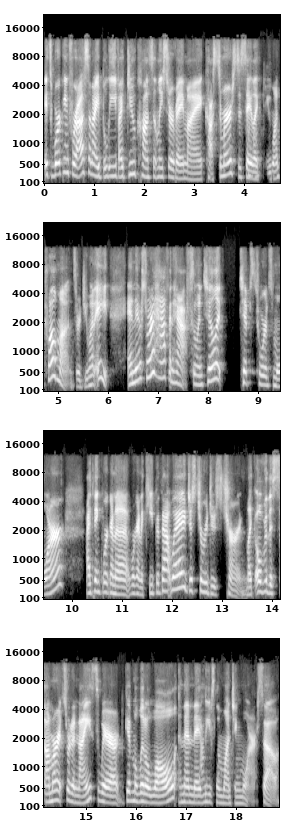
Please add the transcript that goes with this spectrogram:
it's working for us, and I believe I do constantly survey my customers to say mm-hmm. like, do you want twelve months or do you want eight? And they're sort of half and half. So until it tips towards more, I think we're gonna we're gonna keep it that way just to reduce churn. Like over the summer, it's sort of nice where give them a little lull and then they leaves them wanting more. So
